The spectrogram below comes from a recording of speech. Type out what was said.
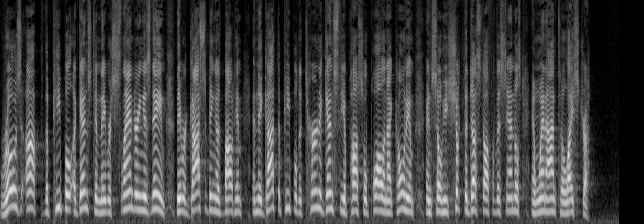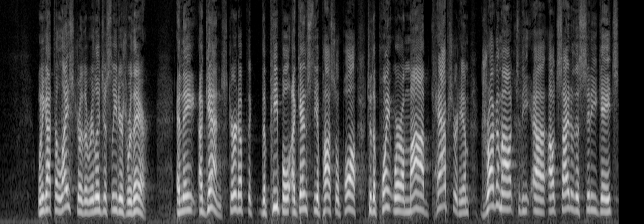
rose up, the people against him. They were slandering his name, they were gossiping about him, and they got the people to turn against the Apostle Paul in Iconium. And so he shook the dust off of his sandals and went on to Lystra. When he got to Lystra, the religious leaders were there. And they again stirred up the, the people against the Apostle Paul to the point where a mob captured him, drug him out to the uh, outside of the city gates,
